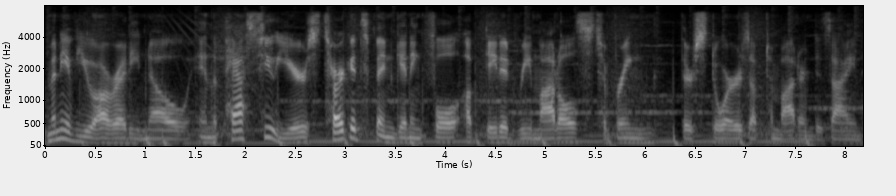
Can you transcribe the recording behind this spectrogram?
Many of you already know, in the past few years, Target's been getting full updated remodels to bring their stores up to modern design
